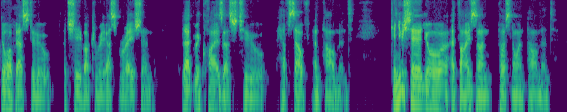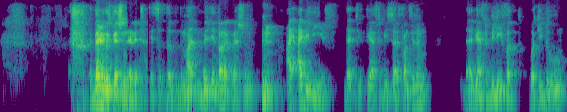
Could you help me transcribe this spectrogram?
do our best to achieve our career aspiration. That requires us to have self empowerment. Can you share your advice on personal empowerment? A very good question, David. It's the, the million dollar question. I, I believe that you have to be self confident, that you have to believe what, what you do,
